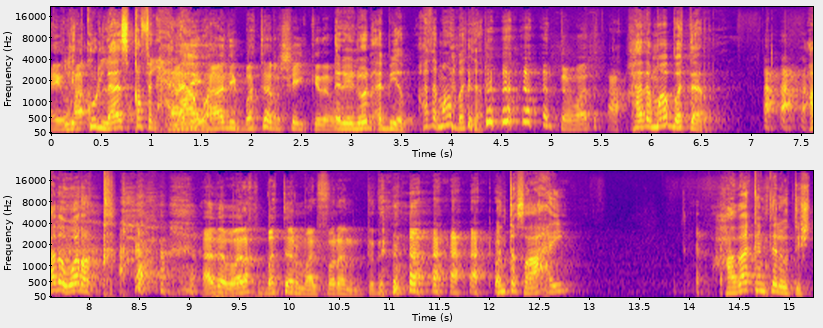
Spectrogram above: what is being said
أيوة. اللي تكون لازقة في الحلاوة. هذه بتر شيء كذا. اللي لون أبيض. هذا ما بتر أنت ما هذا ما بتر هذا ورق. هذا ورق بتر مال فرن أنت صاحي؟ هذاك أنت لو تشت...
